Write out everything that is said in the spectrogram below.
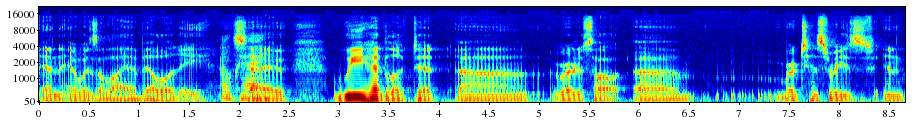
and it was a liability. Okay. So we had looked at uh, rotisserie um, rotisseries in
